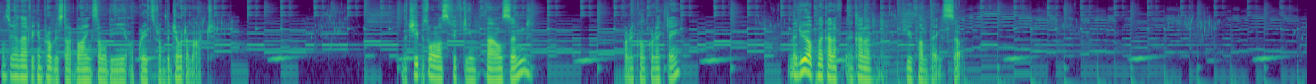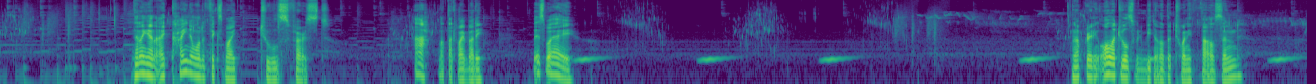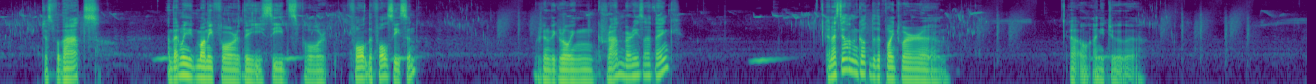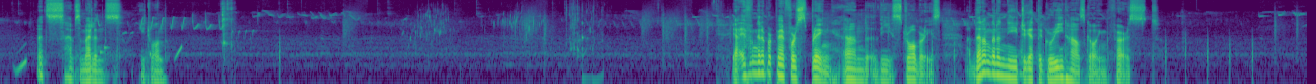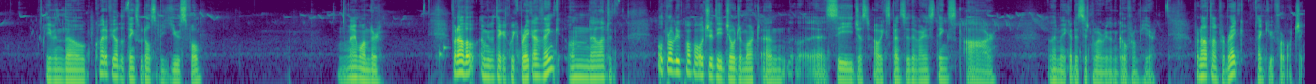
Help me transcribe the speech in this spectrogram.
Once we have that, we can probably start buying some of the upgrades from the JojaMart. The cheapest one was 15,000, if I recall correctly. And they do open a kind of a kind of few fun things, so Then again, I kind of want to fix my tools first. Ah, not that way, buddy. This way. And upgrading all our tools would be another 20,000. Just for that. And then we need money for the seeds for fall, the fall season. We're going to be growing cranberries, I think. And I still haven't gotten to the point where... Um, uh oh I need to... Uh, let's have some melons. Eat one. Yeah, if I'm gonna prepare for spring and the strawberries, then I'm gonna need to get the greenhouse going first. Even though quite a few other things would also be useful. I wonder. For now though, I'm going to take a quick break I think, and I'll have to... We'll probably pop over to the JojaMart and uh, see just how expensive the various things are. And then make a decision where we're going to go from here. For now, time for break. Thank you for watching.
